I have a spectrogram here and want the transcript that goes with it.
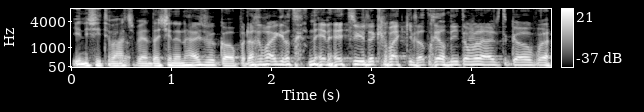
je in die situatie bent dat je een huis wil kopen. Dan gebruik je dat... Nee, nee, tuurlijk gebruik je dat geld niet om een huis te kopen.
